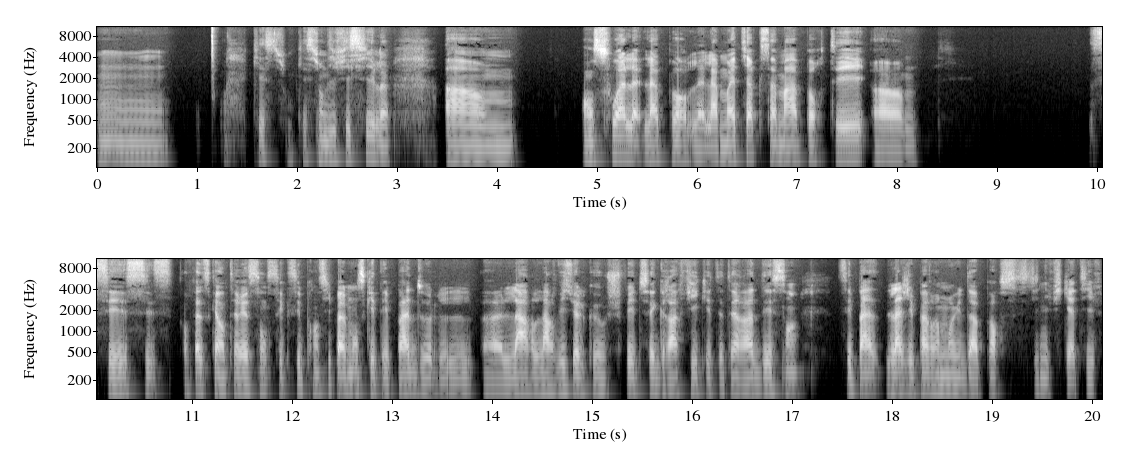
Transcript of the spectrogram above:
Mmh, Question, question difficile. Euh, en soi, la, la, matière que ça m'a apporté, euh, c'est, en fait, ce qui est intéressant, c'est que c'est principalement ce qui n'était pas de euh, l'art, l'art visuel que je fais, tu sais, graphique, etc., dessin. C'est pas là j'ai pas vraiment eu d'apport significatif.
